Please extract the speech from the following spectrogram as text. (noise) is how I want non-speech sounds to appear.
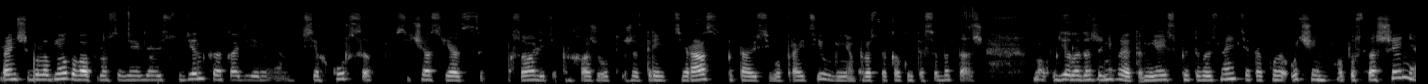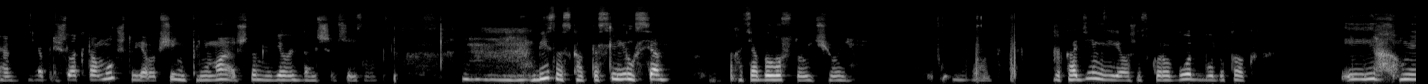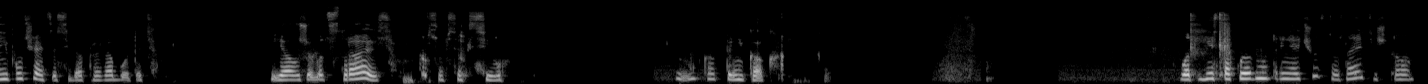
Раньше было много вопросов. Я являюсь студенткой Академии всех курсов. Сейчас я сексуалити прохожу уже третий раз, пытаюсь его пройти, у меня просто какой-то саботаж. Но дело даже не в этом. Я испытываю, знаете, такое очень опустошение. Я пришла к тому, что я вообще не понимаю, что мне делать дальше в жизни. Бизнес как-то слился, хотя был устойчивый. Вот. В академии я уже скоро год буду как... И (laughs) у меня не получается себя проработать. Я уже вот стараюсь со всех сил. Ну, как-то никак. Вот есть такое внутреннее чувство, знаете, что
